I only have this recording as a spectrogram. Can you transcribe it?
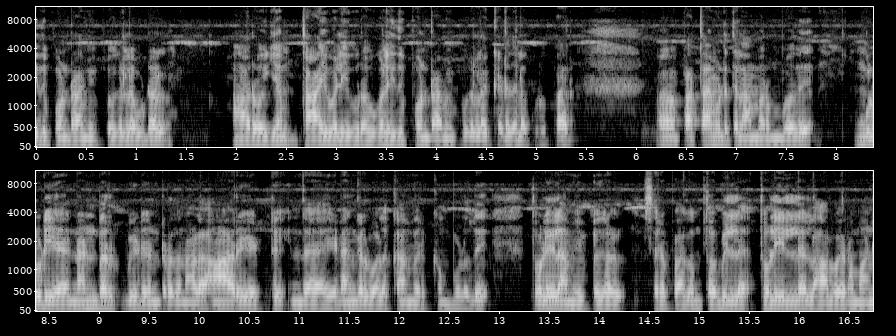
இது போன்ற அமைப்புகளில் உடல் ஆரோக்கியம் தாய் வழி உறவுகள் இது போன்ற அமைப்புகளில் கெடுதலை கொடுப்பார். பத்தாம் இடத்தில் அமரும்போது உங்களுடைய நண்பர் வீடுன்றதுனால ஆறு எட்டு இந்த இடங்கள் வழுக்காமல் இருக்கும் பொழுது தொழில் அமைப்புகள் சிறப்பாகும். தொழிலில் தொழிலில் லாபகரமான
